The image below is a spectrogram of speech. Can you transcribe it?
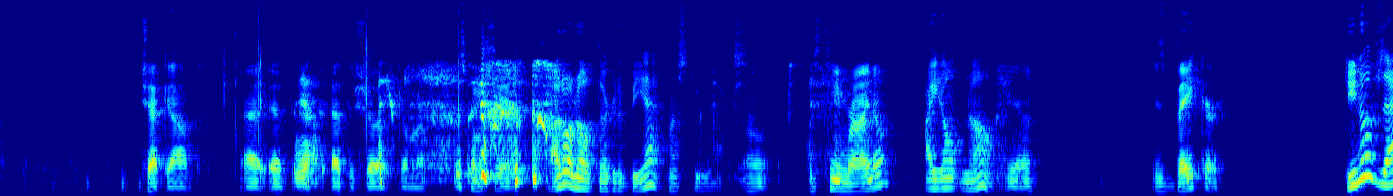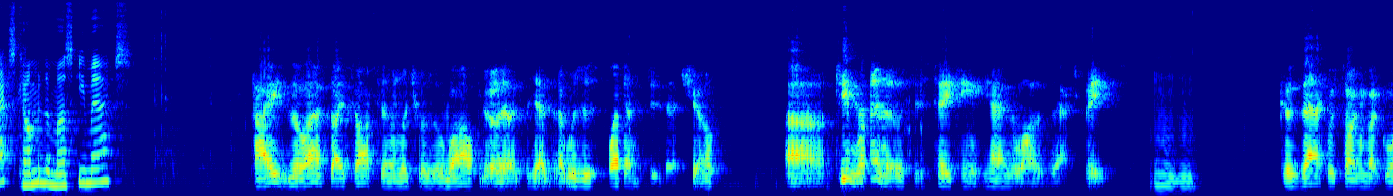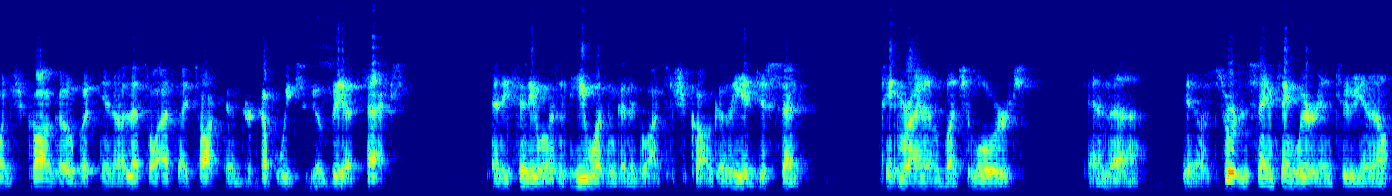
check out at at, Yeah. at, at the show coming up. Just want to see him. I don't know if they're going to be at Muskie Max. Oh, is Team Rhino? I don't know. Yeah. Is Baker? Do you know if Zach's coming to Muskie Max? I the last I talked to him, which was a while ago, that, yeah, that was his plan to do that show. Uh, Team Rhino is taking he has a lot of Zach's baits Mm-hmm. because Zach was talking about going to Chicago, but you know that's the last I talked to him a couple weeks ago via text, and he said he wasn't he wasn't going to go out to Chicago. He had just sent Team Rhino a bunch of lures, and uh, you know sort of the same thing we were into. You know,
